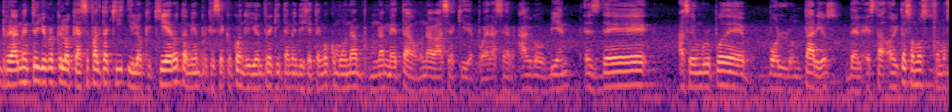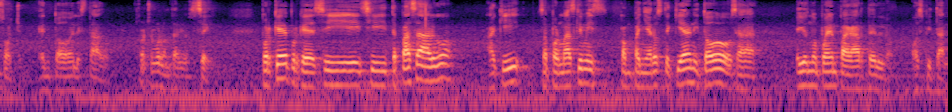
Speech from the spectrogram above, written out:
Realmente yo creo que lo que hace falta aquí y lo que quiero también, porque sé que cuando yo entré aquí también dije, tengo como una, una meta o una base aquí de poder hacer algo bien, es de hacer un grupo de voluntarios del estado. Ahorita somos, somos ocho en todo el estado. Ocho voluntarios. Sí. ¿Por qué? Porque si, si te pasa algo aquí, o sea, por más que mis compañeros te quieran y todo, o sea, ellos no pueden pagarte el hospital.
